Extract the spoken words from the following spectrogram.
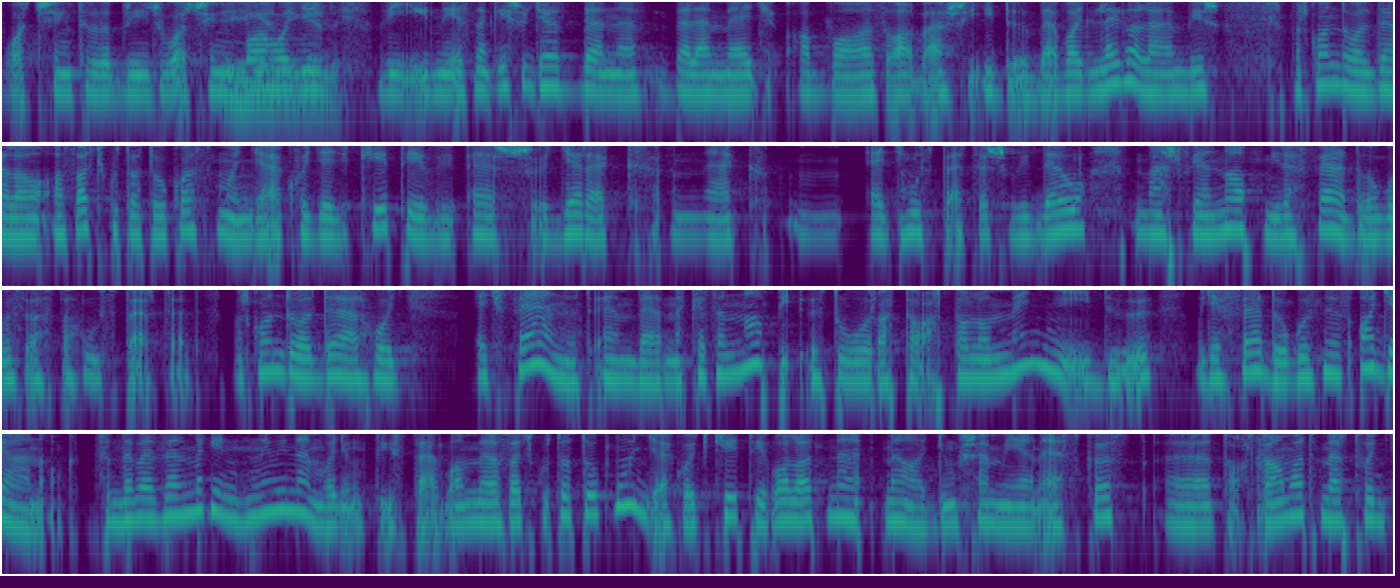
watching, to the bridge watchingba, igen, hogy igen. így végignéznek, és ugye ez benne, belemegy abba az alvási időbe, vagy legalábbis, most gondold el, az agykutatók azt mondják, hogy egy két éves gyereknek egy 20 perces videó másfél nap, mire feldolgozza azt a 20 percet. Most gondold el, hogy egy felnőtt embernek ez a napi 5 óra tartalom mennyi idő ugye feldolgozni az agyának? Szerintem ezzel megint mi nem vagyunk tisztában, mert az agykutatók mondják, hogy két év alatt ne, ne adjunk semmilyen eszközt, tartalmat, mert hogy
